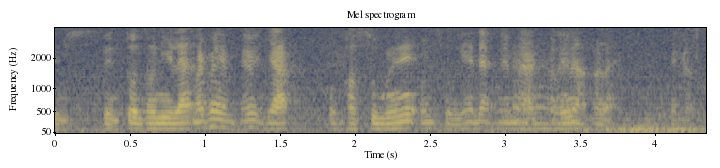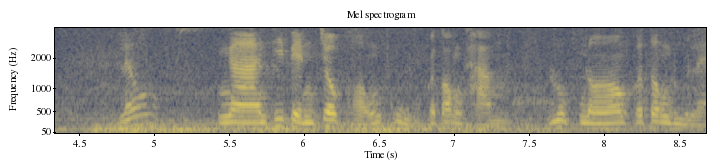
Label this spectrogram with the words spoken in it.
เป็นเป็นต้นเท่านี้แล้วไม่ไม่ไม่ยักษ์ผมขอสูงนะเนี่ยผมสูงแค่นี้ไม่มากไม่มากเท่าไหร่นะครับ แล้วงานที่เป็นเจ้าของอู่ก็ต้องทำลูกน้องก็ต้องดูแล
